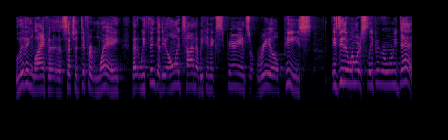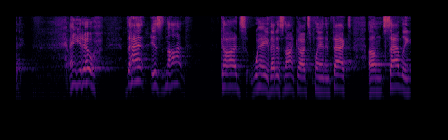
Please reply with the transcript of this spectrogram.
living life in such a different way that we think that the only time that we can experience real peace is either when we're sleeping or when we're dead. And, you know, that is not God's way. That is not God's plan. In fact, um, sadly,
